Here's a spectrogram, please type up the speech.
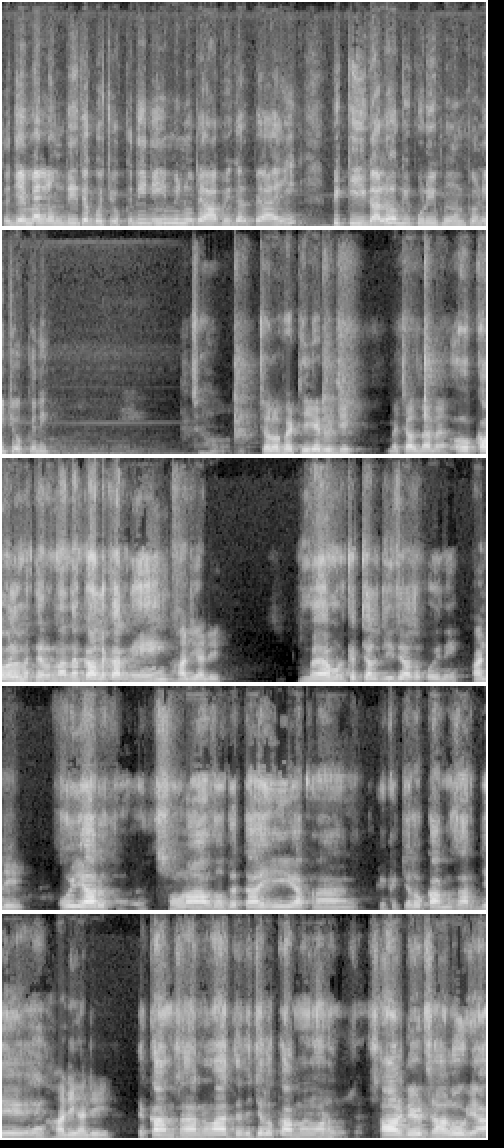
ਤੇ ਜੇ ਮੈਂ ਲਾਉਂਦੀ ਤੇ ਕੋਈ ਚੁੱਕਦੀ ਨਹੀਂ ਮੈਨੂੰ ਤੇ ਆਪ ਹੀ ਕਰ ਪਿਆ ਸੀ ਵੀ ਕੀ ਗੱਲ ਹੋ ਗਈ ਕੁੜੀ ਫੋਨ ਕਿਉਂ ਨਹੀਂ ਚੁੱਕਦੀ? ਚਲੋ ਫਿਰ ਠੀਕ ਹੈ ਵੀਰ ਜੀ। ਮੈਂ ਚੱਲਦਾ ਮੈਂ। ਉਹ ਕਵਲ ਮੈਂ ਤੇਰੇ ਨਾਲ ਨਾ ਗੱਲ ਕਰਨੀ ਸੀ। ਹਾਂਜੀ ਹਾਂਜੀ। ਮੈਂ ਮੁੜ ਕੇ ਚੱਲ ਜੀ ਜਾਂ ਤਾਂ ਕੋਈ ਨਹੀਂ। ਹਾਂਜੀ। ਉਹ ਯਾਰ ਸੋਨਾ ਉਦੋਂ ਦਿੱਤਾ ਸੀ ਆਪਣਾ ਕਿ ਚਲੋ ਕੰਮ ਸਰ ਜੇ। ਹਾਂਜੀ ਹਾਂਜੀ। ਤੇ ਕੰਮ ਸਾਰਨ ਵਾਸਤੇ ਤੇ ਚਲੋ ਕੰਮ ਹੁਣ ਸਾਲ ਡੇਢ ਸਾਲ ਹੋ ਗਿਆ।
